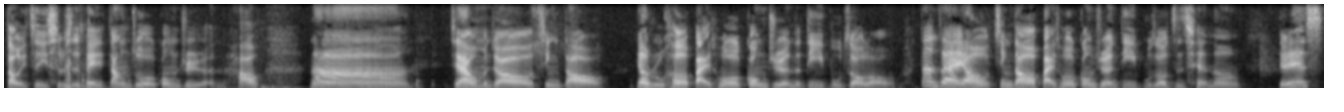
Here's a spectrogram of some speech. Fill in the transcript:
到底自己是不是被当做工具人。好，那接下来我们就要进到要如何摆脱工具人的第一步骤喽。但在要进到摆脱工具人第一步骤之前呢，有件事，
